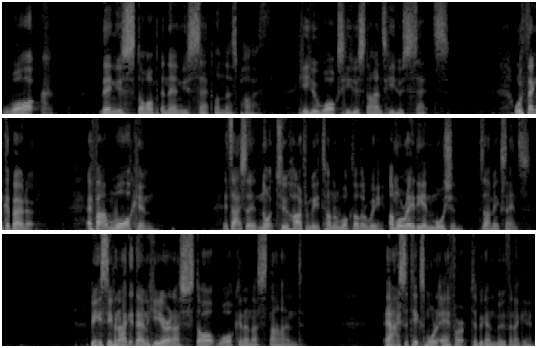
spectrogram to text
walk, then you stop, and then you sit on this path. He who walks, he who stands, he who sits. Well, think about it. If I'm walking, it's actually not too hard for me to turn and walk the other way. I'm already in motion. Does that make sense? But you see, when I get down here and I stop walking and I stand, it actually takes more effort to begin moving again.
